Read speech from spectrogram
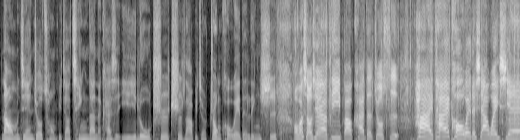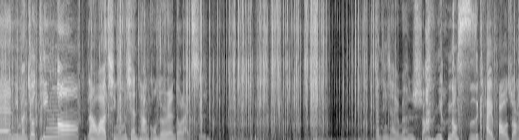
那我们今天就从比较清淡的开始，一路吃吃到比较重口味的零食。我们首先要第一包开的就是海苔口味的虾味鲜，你们就听哦。那我要请我们现场工作人员都来吃。这听起来有没有很爽？有那种撕开包装，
